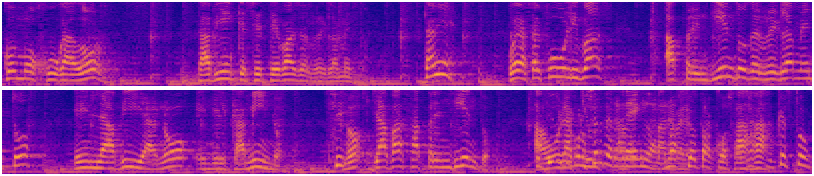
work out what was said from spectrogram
Como jugador, está bien que se te vaya el reglamento. Está bien. Juegas al fútbol y vas aprendiendo del reglamento en la vía, ¿no? En el camino. Sí. ¿no? Ya vas aprendiendo. tienes que conocer un- de reglas vale, más que otra cosa, ¿no? Ajá. Porque esto-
